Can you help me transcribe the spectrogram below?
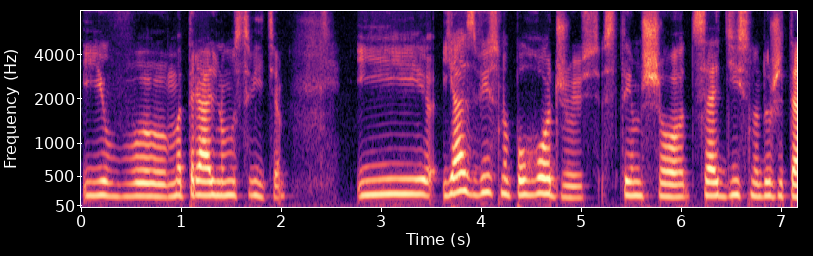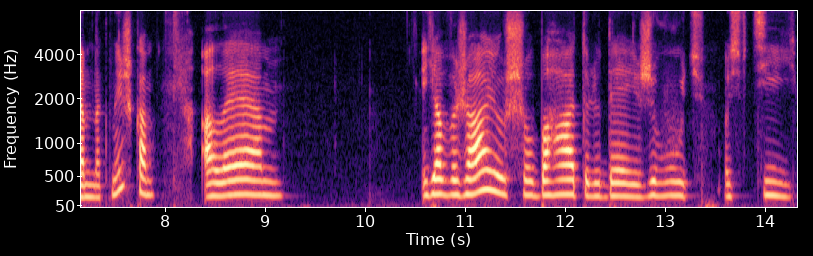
і в матеріальному світі. І я, звісно, погоджуюсь з тим, що це дійсно дуже темна книжка, але я вважаю, що багато людей живуть ось в цій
